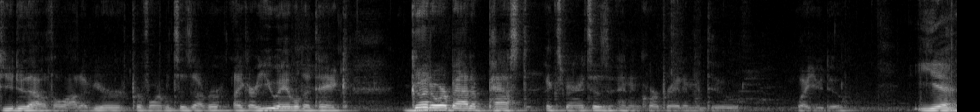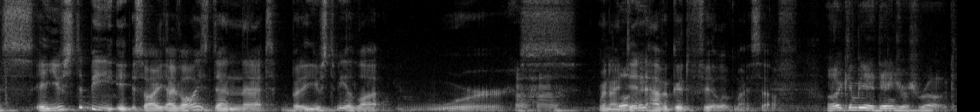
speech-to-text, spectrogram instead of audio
Do you do that with a lot of your performances ever? Like are you able to take good or bad of past experiences and incorporate them into what you do Yes, it used to be. So I, I've always done that, but it used to be a lot worse Uh-huh. when I Well, didn't it- have a good feel of myself. well it can be a dangerous road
